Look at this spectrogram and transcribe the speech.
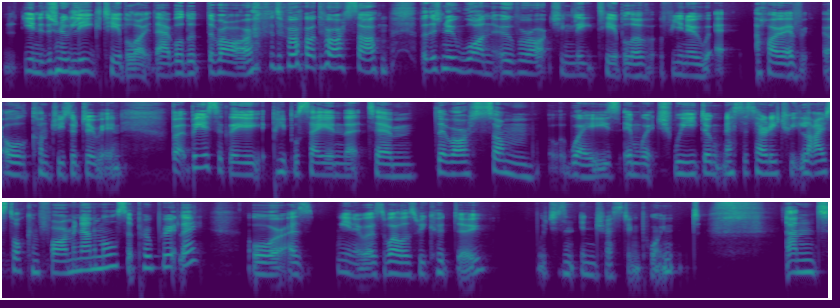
You know, there's no league table out there. Well, there are, there are, there are some, but there's no one overarching league table of, of you know, how every, all countries are doing. But basically, people saying that um, there are some ways in which we don't necessarily treat livestock and farming animals appropriately, or as you know, as well as we could do, which is an interesting point. And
